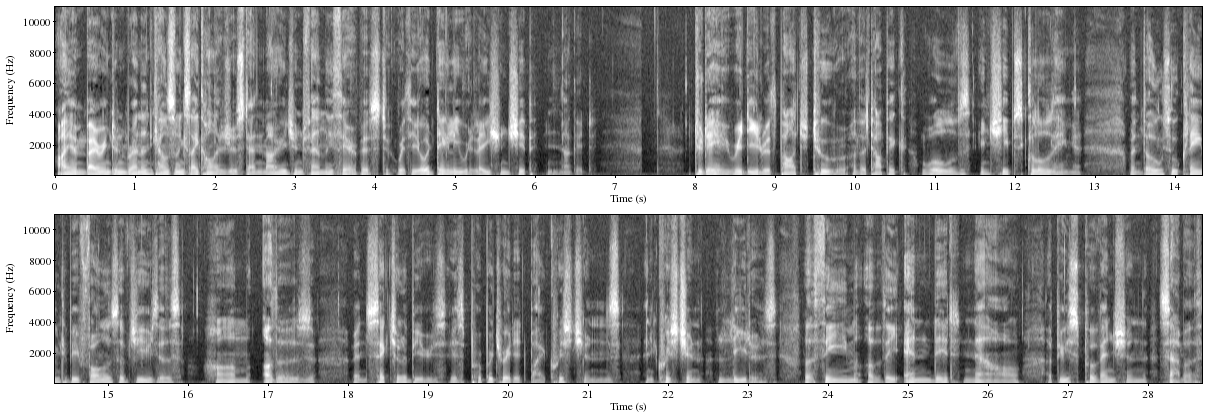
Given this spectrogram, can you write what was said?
I am Barrington Brennan, counseling psychologist and marriage and family therapist, with your daily relationship nugget. Today we deal with part two of the topic Wolves in Sheep's Clothing, when those who claim to be followers of Jesus harm others, when sexual abuse is perpetrated by Christians and Christian leaders. The theme of the End It Now Abuse Prevention Sabbath,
